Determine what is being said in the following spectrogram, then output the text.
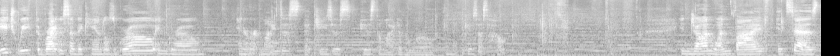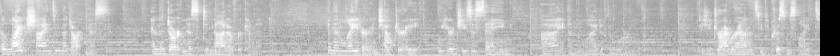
Each week, the brightness of the candles grow and grow, and it reminds us that Jesus is the light of the world, and it gives us hope. In John 1 5, it says, The light shines in the darkness, and the darkness did not overcome it. And then later in chapter 8, we hear Jesus saying, I am the light of the world. As you drive around and see the Christmas lights,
